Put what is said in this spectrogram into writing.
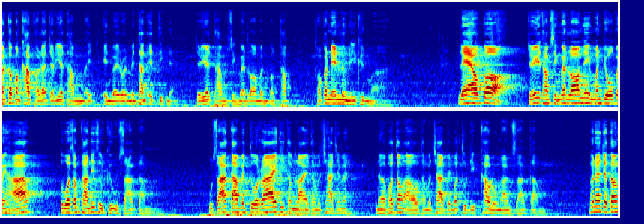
มันก็บังคับเขาแล้วจริยธรรมไอ้ environmental ethics เนี่ยจริยธรรมสิ่งแวดล้อมมันบังคับ เขาก็เน้นเรื่องนี้ขึ้นมา แล้วก็จริยธรรมสิ่งแวดล้อมนี่มันโยไปหาตัวสำคัญที่สุดคืออุตสาหกรรม อุตสาหกรรมเป็นตัวร้ายที่ทำลายธรรมชาติใช่ไหมเนื่อเพราะต้องเอาธรรมชาติเป็นวัตถุดิบเข้าโรงงานอุตสาหกรรม เพราะนั้นจะต้อง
